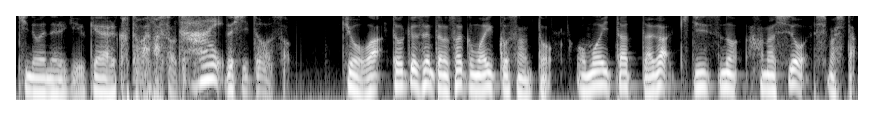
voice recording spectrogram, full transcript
気のエネルギー受けられるかと思いますので、はいぜひどうぞ。今日は東京センターの佐久間一子さんと思い立ったが吉日の話をしました。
